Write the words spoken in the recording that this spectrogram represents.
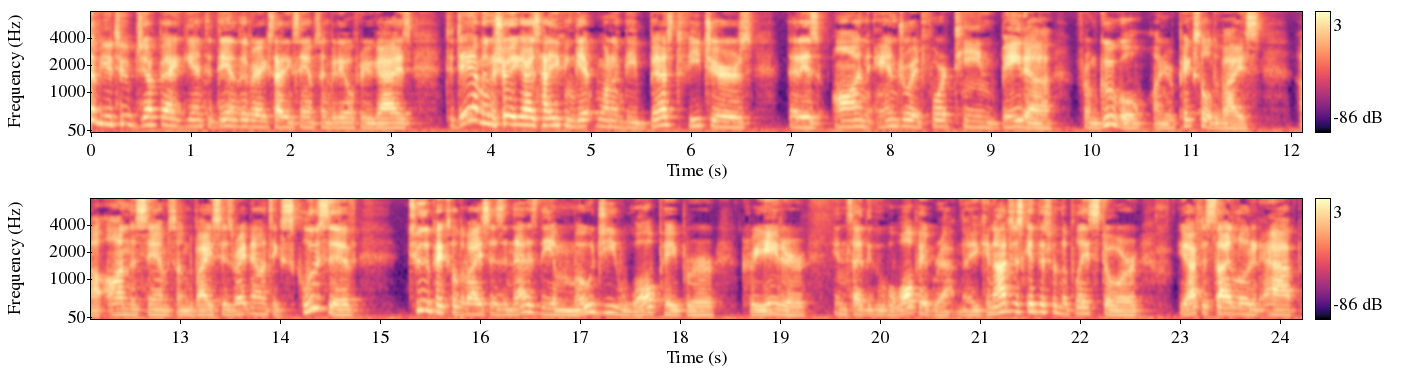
up YouTube? Jeff back again. Today another very exciting Samsung video for you guys. Today I'm going to show you guys how you can get one of the best features that is on Android 14 beta from Google on your Pixel device uh, on the Samsung devices. Right now it's exclusive to the Pixel devices and that is the emoji wallpaper creator inside the Google Wallpaper app. Now you cannot just get this from the Play Store. You have to sideload an app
